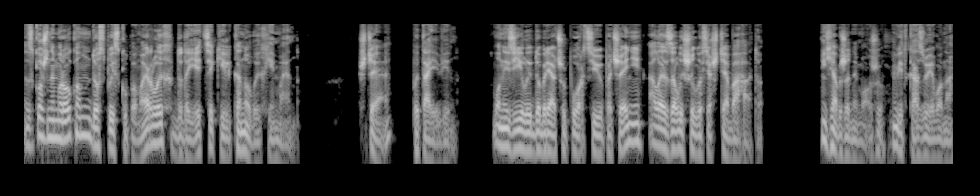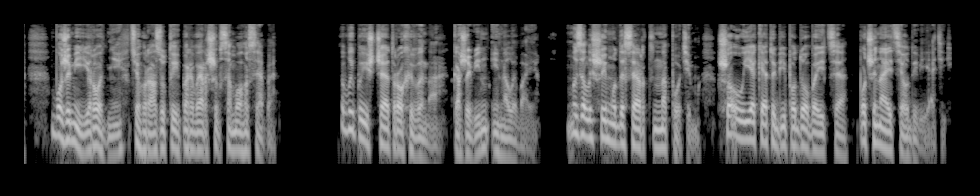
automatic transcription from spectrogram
З кожним роком до списку померлих додається кілька нових імен. Ще? питає він. Вони з'їли добрячу порцію печені, але залишилося ще багато. Я вже не можу, відказує вона. Боже мій родні, цього разу ти перевершив самого себе. Випий ще трохи вина, каже він і наливає. Ми залишимо десерт на потім. Шоу, яке тобі подобається, починається о дев'ятій.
